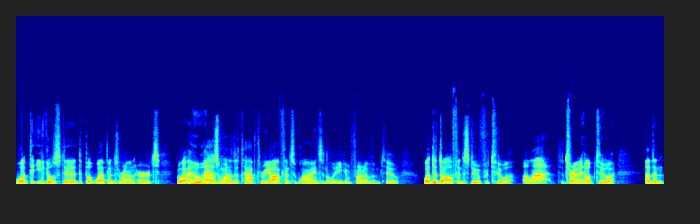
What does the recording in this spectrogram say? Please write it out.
what the Eagles did to put weapons around Hurts, who who has one of the top three offensive lines in the league in front of him, too. What the Dolphins do for Tua? A lot to try to help Tua. Uh, the,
